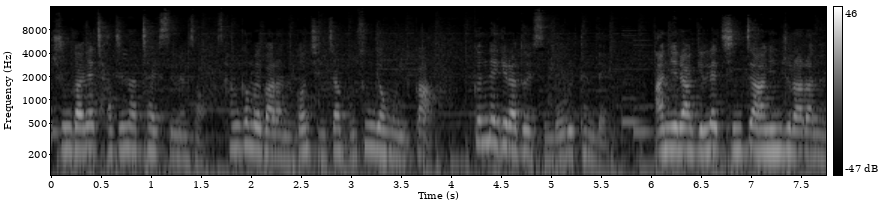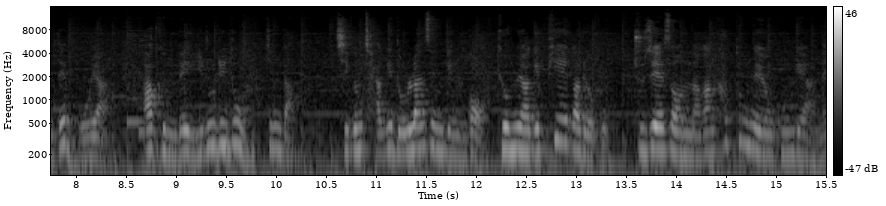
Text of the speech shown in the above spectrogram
중간에 자진 하차했으면서 상금을 바라는 건 진짜 무슨 경우일까? 끝내기라도 했으면 모를 텐데. 아니라길래 진짜 아닌 줄 알았는데 뭐야. 아 근데 이루리도 웃긴다. 지금 자기 논란 생기는 거 교묘하게 피해가려고 주제에서 엇나간 카톡 내용 공개하네.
